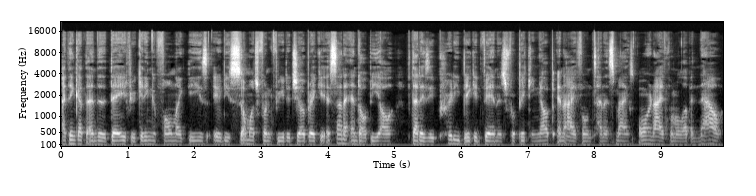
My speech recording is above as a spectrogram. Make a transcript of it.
I think at the end of the day, if you're getting a phone like these, it would be so much fun for you to jailbreak it. It's not an end all be all, but that is a pretty big advantage for picking up an iPhone XS Max or an iPhone 11 now,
